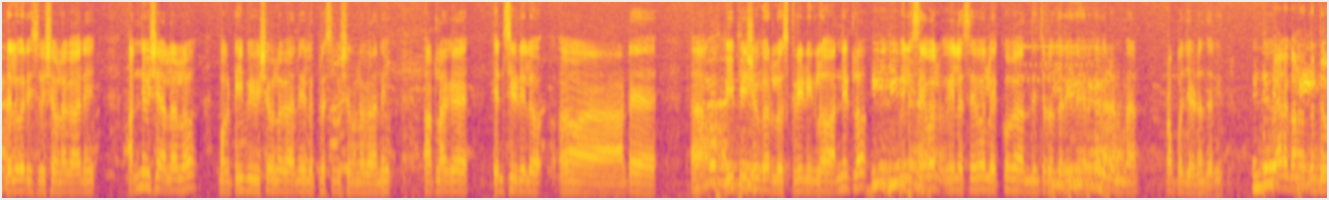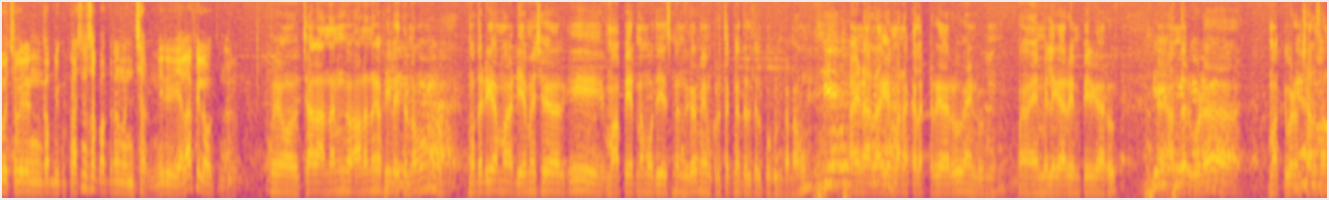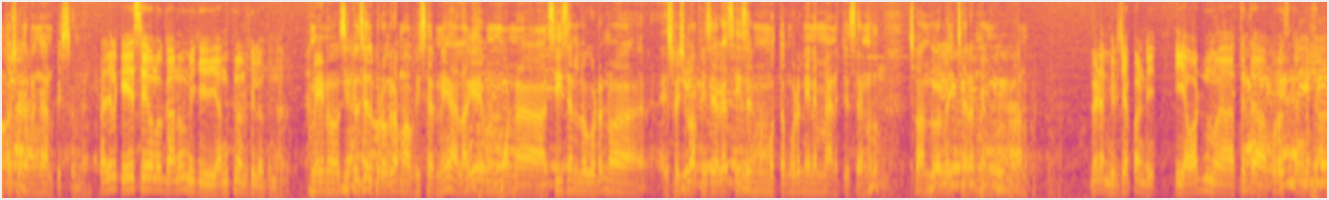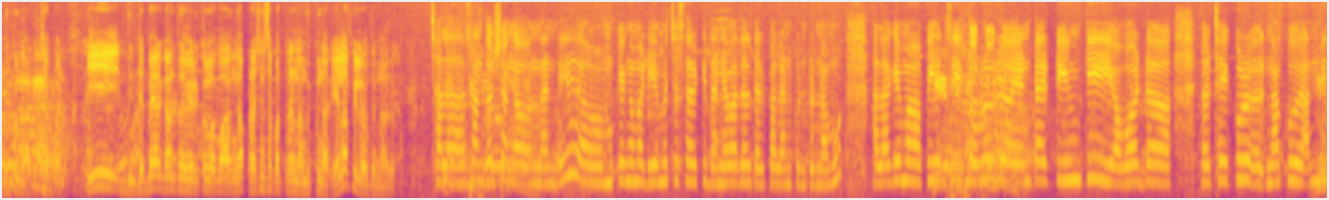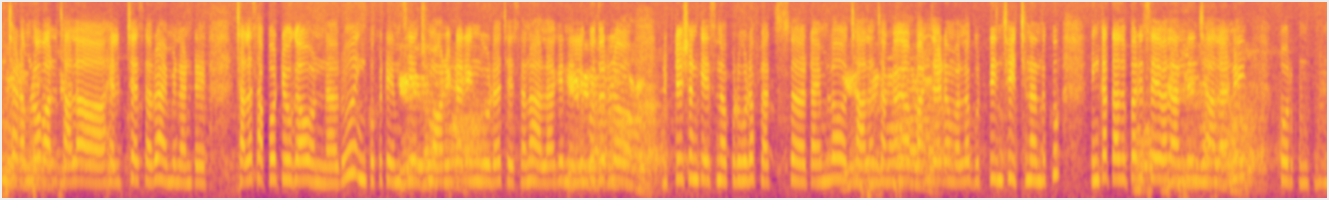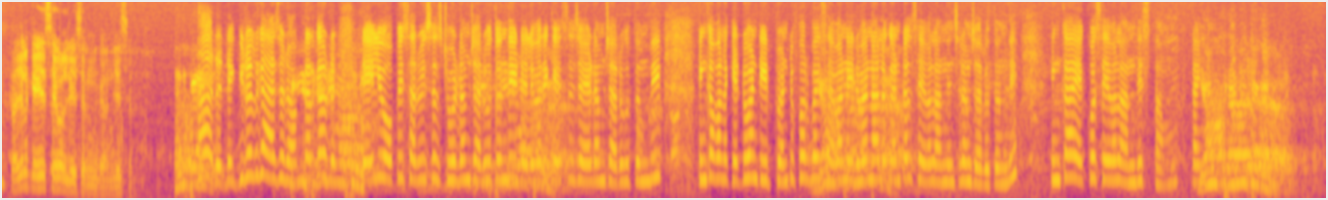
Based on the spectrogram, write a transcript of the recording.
డెలివరీస్ విషయంలో కానీ అన్ని విషయాలలో మాకు టీబీ విషయంలో కానీ లెప్రసీ విషయంలో కానీ అట్లాగే ఎన్సీడీలో అంటే బీపీ షుగర్లు స్క్రీనింగ్లో అన్నిట్లో వీళ్ళ సేవలు వీళ్ళ సేవలు ఎక్కువగా అందించడం జరిగింది కనుక వీళ్ళని ప్రపోజ్ చేయడం జరిగింది. వేరే గణతంత్ర వచ్చే మీకు ప్రశంసా పత్రాన్ని అందించారు. మీరు ఎలా ఫీల్ అవుతున్నారు? మేము చాలా ఆనందంగా ఆనందంగా ఫీల్ అవుతున్నాము. మొదటిగా మా డిఎంహెచ్ గారికి మా పేరు నమోదు చేసినందుకు మేము కృతజ్ఞతలు తెలుపుకుంటున్నాము. అండ్ అలాగే మన కలెక్టర్ గారు అండ్ మన ఎమ్మెల్యే గారు ఎంపీ గారు అందరు కూడా మాకు ఇవ్వడం చాలా సంతోషకరంగా అనిపిస్తుంది. ప్రజలకు ఏ సేవలకు గాను మీకు అందుకున్నట్టు ఫీల్ అవుతున్నారు? నేను సికిల్ సెల్ ప్రోగ్రామ్ ఆఫీసర్ని అలాగే మొన్న సీజన్లో కూడా స్పెషల్ ఆఫీసర్గా సీజన్ మొత్తం కూడా నేనే మేనేజ్ చేశాను. సో అందువల్ల ఇచ్చారని మేము అనుకుంటున్నాం. మేడం మీరు చెప్పండి ఈ అవార్డును అత్యంత పురస్కారంగా మీరు అందుకున్నారు చెప్పండి. ఈ డెబ్బై ఆరు గంటల వేడుకల్లో భాగంగా ప్రశంసా పత్రాన్ని అందుకున్నారు ఎలా ఫీల్ అవుతున్నారు? చాలా సంతోషంగా ఉందండి. ముఖ్యంగా మా డిఎంహెచ్ఎస్ సార్కి ధన్యవాదాలు తెలపాలనుకుంటున్నాము. అలాగే మా పిహెచ్సి తొర్రూరు ఎంటైర్ టీమ్కి ఈ అవార్డు ఆ, చేకూ నాకు అందించడంలో వాళ్ళు చాలా హెల్ప్ చేశారు. ఐ మీన్ అంటే చాలా సపోర్టివ్గా ఉన్నారు. ఇంకొకటి ఎంసీహెచ్ మానిటరింగ్ కూడా చేశాను. అలాగే నెల్లికుదురులో డిప్యుటేషన్కి వేసినప్పుడు కూడా ఫ్లక్స్ టైంలో చాలా చక్కగా పనిచేయడం వల్ల గుర్తించి ఇచ్చినందుకు ఇంకా తదుపరి సేవలు అందించాలని కోరుకుంటున్నాను. ప్రజలకు ఏ సేవలు చేశారు? చేశారు. రెగ్యులర్గా యాజ్ అ డాక్టర్గా డైలీ ఓపీ సర్వీసెస్ చూడడం జరుగుతుంది డెలివరీ కేసులు చేయడం జరుగుతుంది. ఇంకా వాళ్ళకి ఎటువంటి ట్వంటీ ఫోర్ బై సెవెన్ ఇరవై నాలుగు గంటలు సేవలు అందించడం జరుగుతుంది. ఇంకా ఎక్కువ సేవలు అందిస్తాము. Thank you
